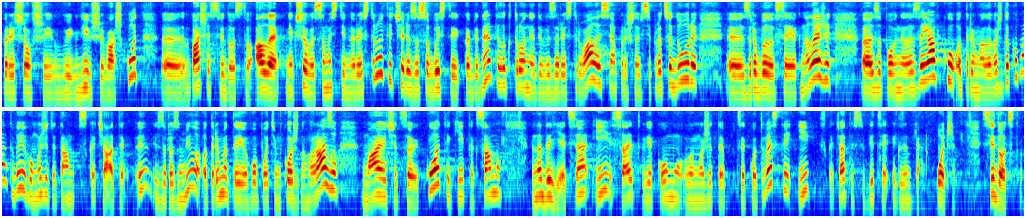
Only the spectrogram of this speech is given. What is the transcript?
перейшовши ввівши ваш код, е, ваше свідоцтво. Але якщо ви самостійно реєструєте через особистий кабінет електронний, де ви зареєструвалися, пройшли всі процедури, е, зробили все як належить, е, заповнили заявку, отримали ваш документ, ви його можете там скачати і зрозуміло отримати його потім кожного разу, маючи цей код, який так само надається, і сайт, в якому ви можете цей код ввести і скачати собі цей екземпляр. Отже, свідоцтво.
